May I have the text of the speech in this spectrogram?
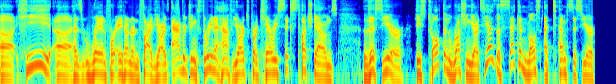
Uh, he uh, has ran for 805 yards, averaging three and a half yards per carry, six touchdowns this year. He's 12th in rushing yards. He has the second most attempts this year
